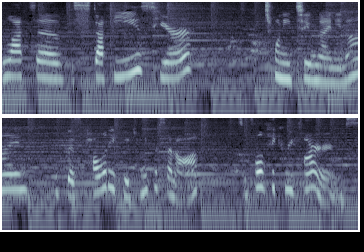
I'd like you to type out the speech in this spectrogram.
Lots of stuffies here, $22.99. Look at this holiday food, 20% off. It's all Hickory Farms.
